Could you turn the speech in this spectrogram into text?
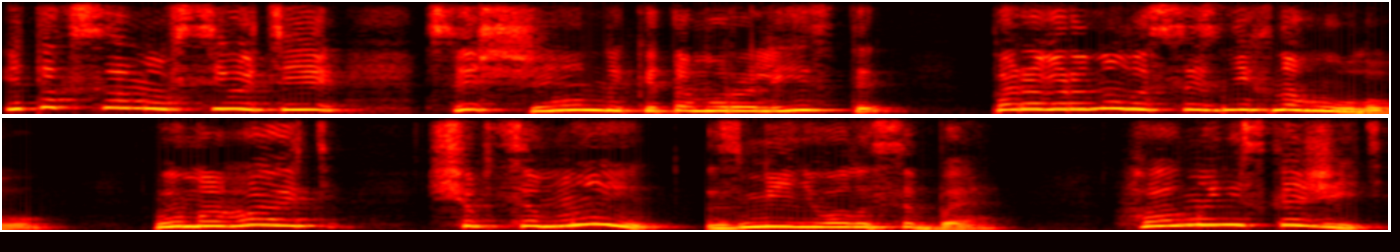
І так само всі оті священники та моралісти перевернулися з ніг на голову, вимагають, щоб це ми змінювали себе. А ви мені скажіть,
